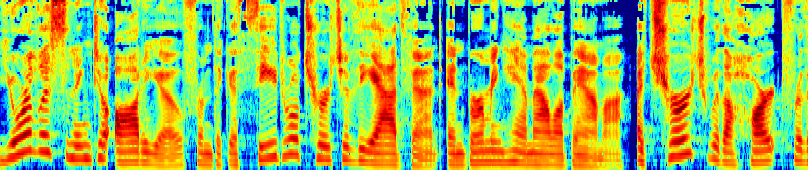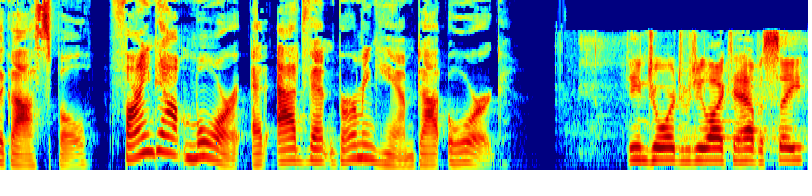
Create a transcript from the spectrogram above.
You're listening to audio from the Cathedral Church of the Advent in Birmingham, Alabama, a church with a heart for the gospel. Find out more at adventbirmingham.org. Dean George, would you like to have a seat?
